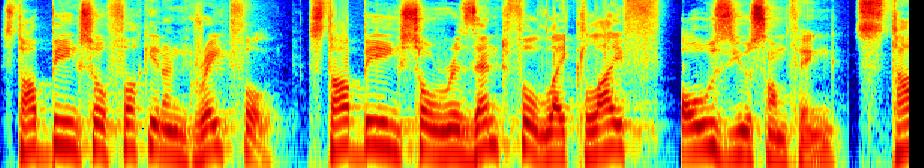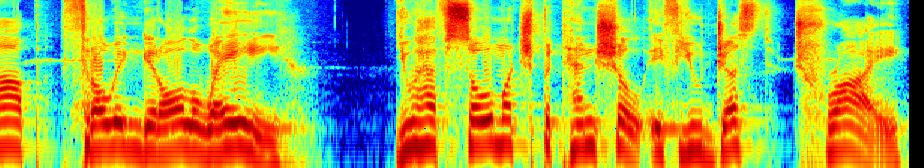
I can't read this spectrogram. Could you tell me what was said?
Stop being so fucking ungrateful. Stop being so resentful like life owes you something. Stop throwing it all away. You have so much potential if you just try.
